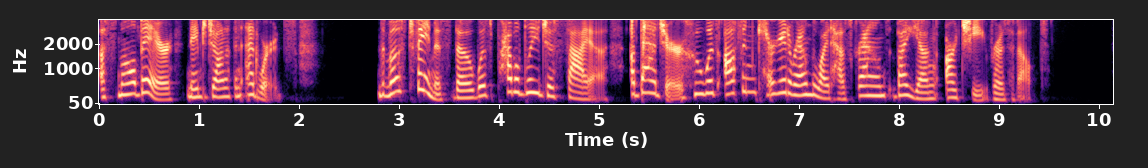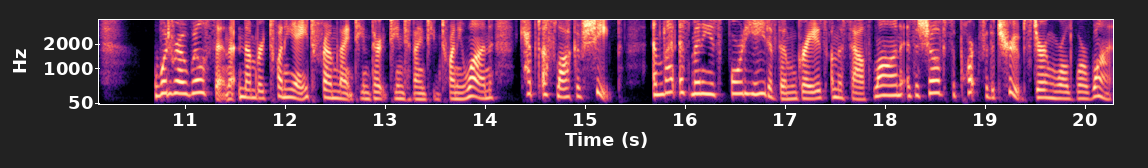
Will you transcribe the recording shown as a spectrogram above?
a small bear named Jonathan Edwards. The most famous, though, was probably Josiah, a badger who was often carried around the White House grounds by young Archie Roosevelt. Woodrow Wilson, number 28 from 1913 to 1921, kept a flock of sheep and let as many as 48 of them graze on the South Lawn as a show of support for the troops during World War I.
